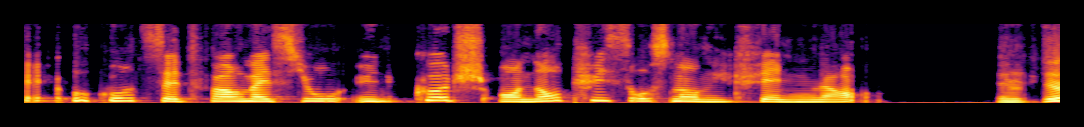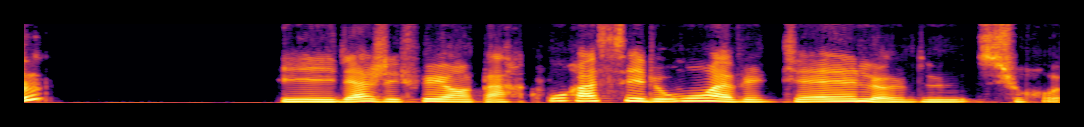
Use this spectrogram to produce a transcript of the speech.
au cours de cette formation une coach en empuissancement du féminin et là j'ai fait un parcours assez long avec elle de sur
